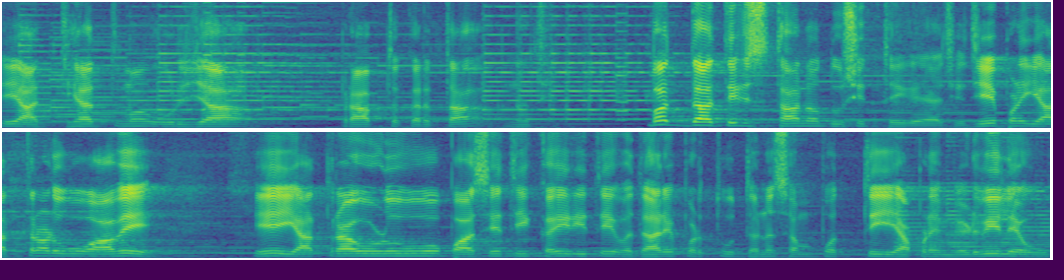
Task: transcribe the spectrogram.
એ આધ્યાત્મ ઊર્જા પ્રાપ્ત કરતા નથી. બધા તીર્થસ્થાનો દૂષિત થઈ ગયા છે. જે પણ યાત્રાળુઓ આવે, એ યાત્રાળુઓ પાસેથી કઈ રીતે વધારે પડતું ધન સંપત્તિ આપણે મેળવી લેવું?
